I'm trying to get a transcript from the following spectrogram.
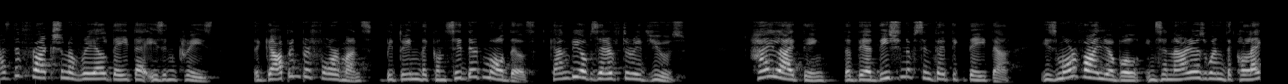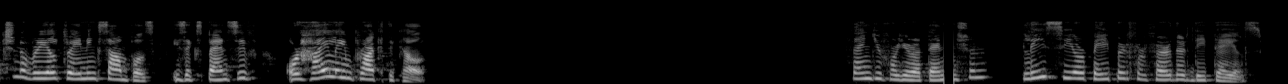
As the fraction of real data is increased, the gap in performance between the considered models can be observed to reduce, highlighting that the addition of synthetic data is more valuable in scenarios when the collection of real training samples is expensive or highly impractical. Thank you for your attention. Please see your paper for further details.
